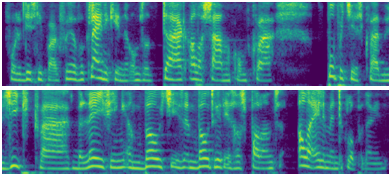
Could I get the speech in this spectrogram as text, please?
voor de Disney Park voor heel veel kleine kinderen. Omdat daar alles samenkomt qua poppetjes, qua muziek, qua beleving. Een bootje is, een bootrit is al spannend. Alle elementen kloppen daarin.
